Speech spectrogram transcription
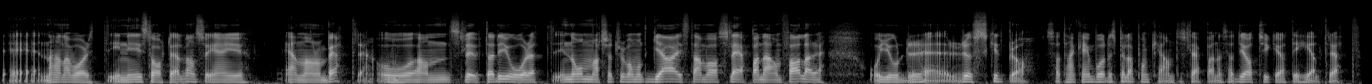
eh, när han har varit inne i startelvan så är han ju en av de bättre. Och mm. Han slutade ju året i någon match, jag tror det var mot Gais, där han var släpande anfallare och gjorde det ruskigt bra. Så att han kan ju både spela på en kant och släpande. Så att jag tycker att det är helt rätt.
